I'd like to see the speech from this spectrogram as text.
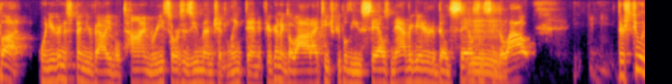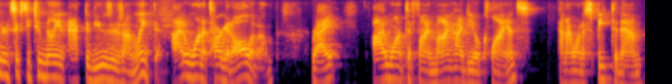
But when you're going to spend your valuable time, resources, you mentioned LinkedIn, if you're going to go out, I teach people to use Sales Navigator to build sales mm. lists and go out. There's 262 million active users on LinkedIn. I don't want to target all of them, right? I want to find my ideal clients and I want to speak to them.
